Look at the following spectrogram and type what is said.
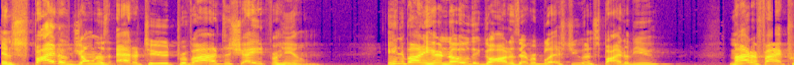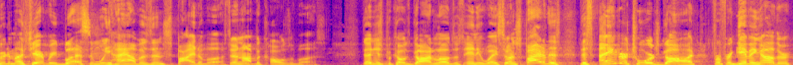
in spite of Jonah's attitude, provides a shade for him. Anybody here know that God has ever blessed you in spite of you? Matter of fact, pretty much every blessing we have is in spite of us. They're not because of us. They're just because God loves us anyway. So, in spite of this, this anger towards God for forgiving other,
